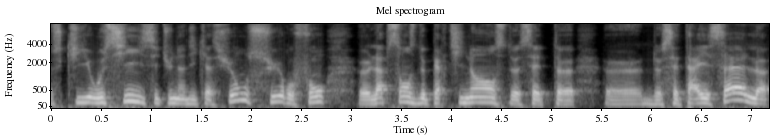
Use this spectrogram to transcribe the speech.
ce qui aussi c'est une indication sur au fond l'absence de pertinence de cette euh, de cette ASL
